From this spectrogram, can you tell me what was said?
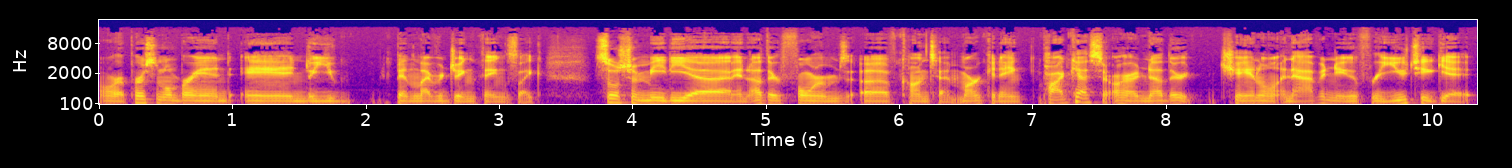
or a personal brand and you've been leveraging things like social media and other forms of content marketing, podcasts are another channel and avenue for you to get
